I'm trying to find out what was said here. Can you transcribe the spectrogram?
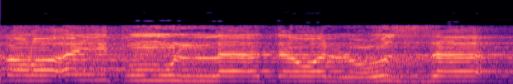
أفرأيتم اللات والعزى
